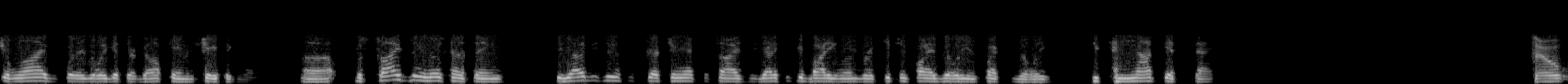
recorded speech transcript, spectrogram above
July before they really get their golf game in shape again. Uh, besides doing those kind of things, you got to be doing some stretching exercise. You got to keep your body limber, keep some pliability and flexibility. You cannot get stagnant. So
